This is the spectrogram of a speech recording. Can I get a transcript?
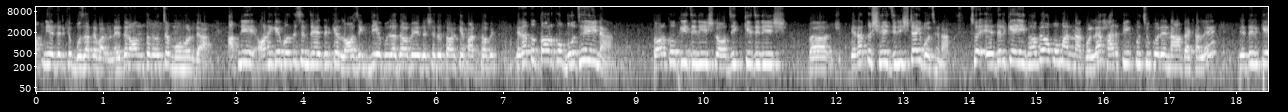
আপনি এদেরকে বোঝাতে পারবেন। এদের অন্তর হচ্ছে মোহর দেয়া। আপনি অনেকেই বলতেছেন যে এদেরকে লজিক দিয়ে বোঝাতে হবে, এদের সাথে তর্কে পারতে হবে। এরা তো তর্ক বোঝেই না। তর্ক কি জিনিস লজিক কি জিনিস এরা তো সেই জিনিসটাই বোঝে না। সো এদেরকে এইভাবে অপমান না করলে হারপি কুচু করে না দেখালে, এদেরকে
